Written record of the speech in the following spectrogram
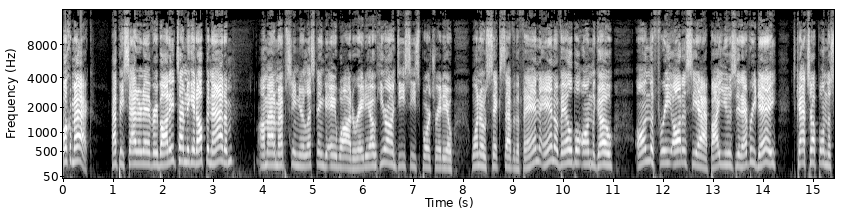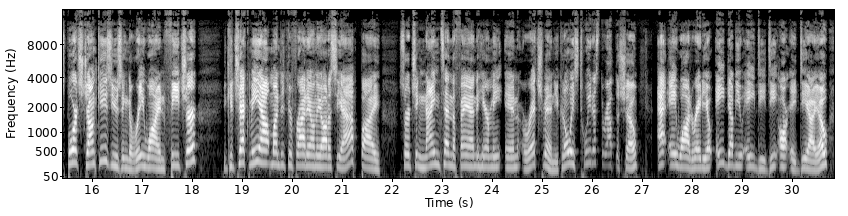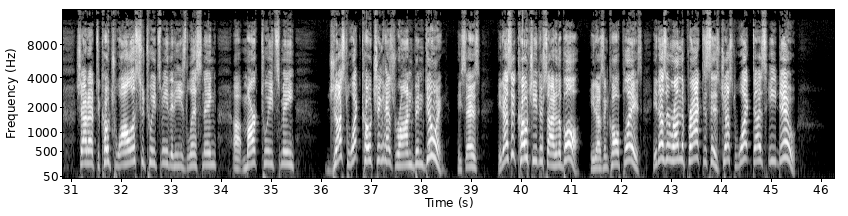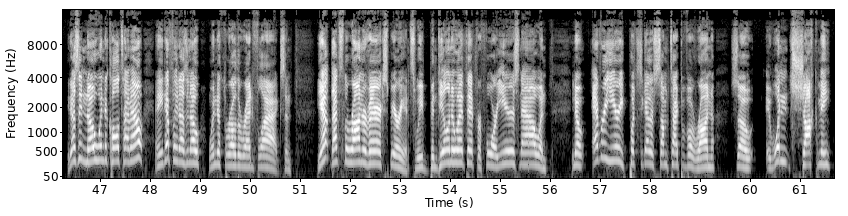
Welcome back. Happy Saturday, everybody. Time to get up and at 'em. I'm Adam Epstein. You're listening to AWAD Radio here on DC Sports Radio 1067 The Fan and available on the go on the free Audacy app. I use it every day to catch up on the sports junkies using the rewind feature. You can check me out Monday through Friday on the Audacy app by searching 910 The Fan to hear me in Richmond. You can always tweet us throughout the show at AWAD Radio, A W A D D R A D I O. Shout out to Coach Wallace, who tweets me that he's listening. Uh, Mark tweets me, just what coaching has Ron been doing? He says he doesn't coach either side of the ball. He doesn't call plays. He doesn't run the practices. Just what does he do? He doesn't know when to call timeout, and he definitely doesn't know when to throw the red flags. And yeah, that's the Ron Rivera experience. We've been dealing with it for four years now, and you know, every year he puts together some type of a run. So it wouldn't shock me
